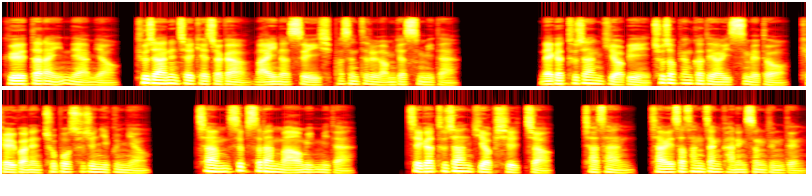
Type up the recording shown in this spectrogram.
그에 따라 인내하며 투자하는 제 계좌가 마이너스 20%를 넘겼습니다. 내가 투자한 기업이 초저평가되어 있음에도 결과는 초보 수준이군요. 참 씁쓸한 마음입니다. 제가 투자한 기업 실적, 자산, 자회사 상장 가능성 등등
